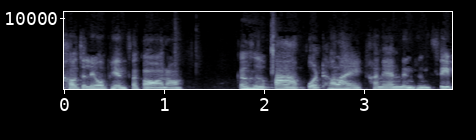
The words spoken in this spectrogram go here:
เขาจะเรียกว่าเพนสกอร์เนาะก็คือป้าปวดเท่าไหร่ คะแนนหนึ่งถึงสิบ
